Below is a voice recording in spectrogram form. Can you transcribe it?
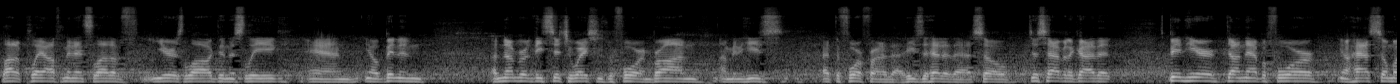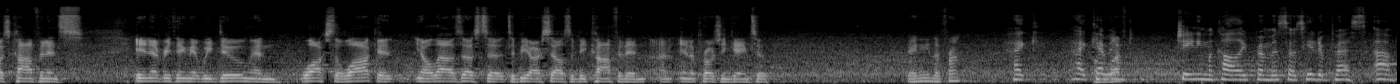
a lot of playoff minutes, a lot of years logged in this league, and you know, been in a number of these situations before. And Bron, I mean, he's at the forefront of that. He's ahead of that. So just having a guy that's been here, done that before, you know, has so much confidence in everything that we do and walks the walk, it you know allows us to, to be ourselves to be confident in approaching game two. Janie in the front. Hi, hi, Kevin. Janie McCauley from Associated Press. Um,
